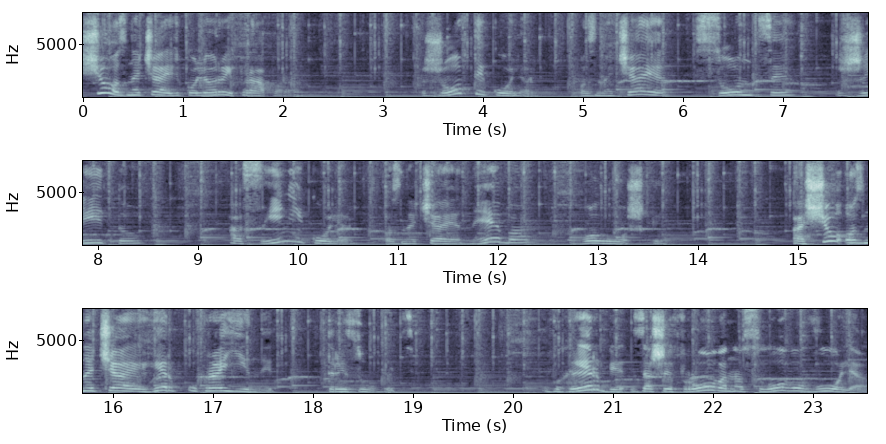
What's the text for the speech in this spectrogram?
Що означають кольори прапора? Жовтий колір означає сонце, жито, а синій колір означає небо, волошки. А що означає герб України тризубець? В гербі зашифровано слово воля,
